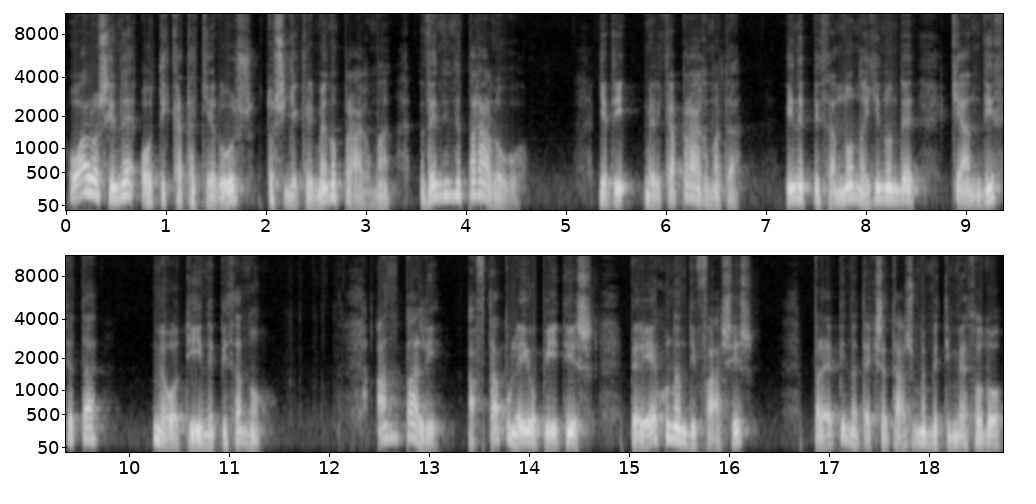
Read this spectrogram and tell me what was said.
Ο άλλος είναι ότι κατά καιρούς το συγκεκριμένο πράγμα δεν είναι παράλογο γιατί μερικά πράγματα είναι πιθανό να γίνονται και αντίθετα με ό,τι είναι πιθανό. Αν πάλι αυτά που λέει ο ποιητής περιέχουν αντιφάσεις, πρέπει να τα εξετάζουμε με τη μέθοδο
